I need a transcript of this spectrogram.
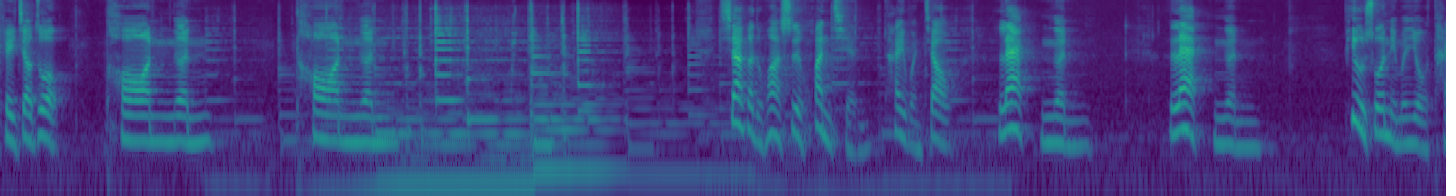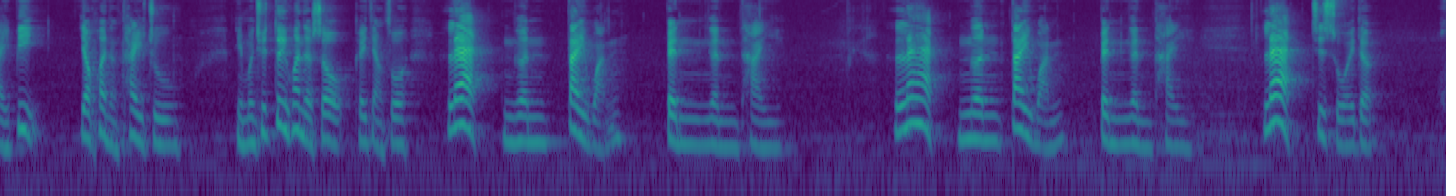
可以叫做ทอนเงินทอนเงิน。下个的话是换钱，泰文叫แลกเงินแลกเงิน。 譬如说，你们有台币。要换成泰铢，你们去兑换的时候可以讲说แลกเงินไต้หวันเป็นเงินไทยแลกเงินไต้หวันเป็นเงินไทยแลก是所谓的换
